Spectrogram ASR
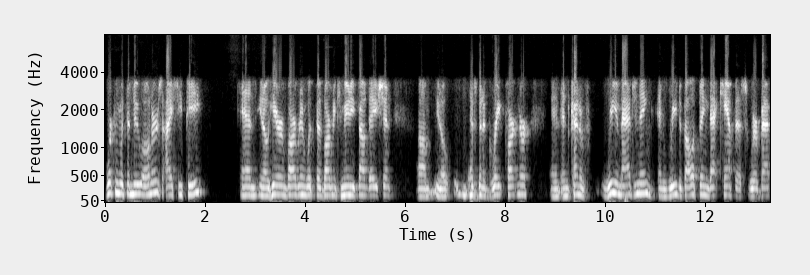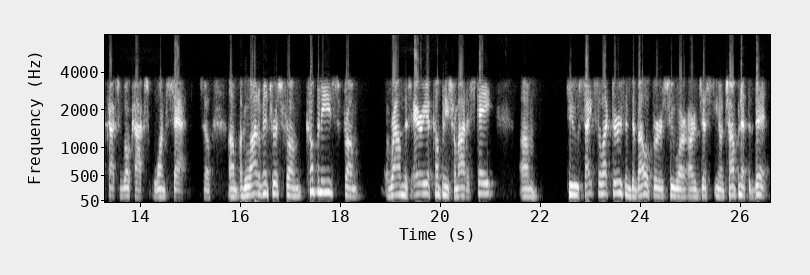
working with the new owners, ICP, and, you know, here in Barberton with the Barberton Community Foundation, um, you know, has been a great partner and, and kind of reimagining and redeveloping that campus where Babcock and Wilcox once sat. So um, a lot of interest from companies from around this area, companies from out of state, um, to site selectors and developers who are, are just you know chomping at the bit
